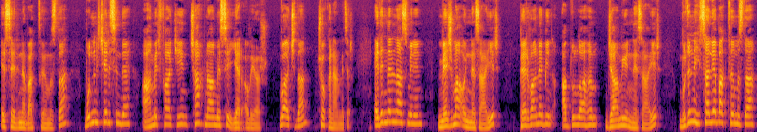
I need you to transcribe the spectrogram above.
eserine baktığımızda bunun içerisinde Ahmet Fakih'in Çahnamesi yer alıyor. Bu açıdan çok önemlidir. Edirne'li Nazmi'nin Mecmu'un Nezair, Pervane bin Abdullah'ın Camiün Nezair, Budun Hisali'ye baktığımızda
